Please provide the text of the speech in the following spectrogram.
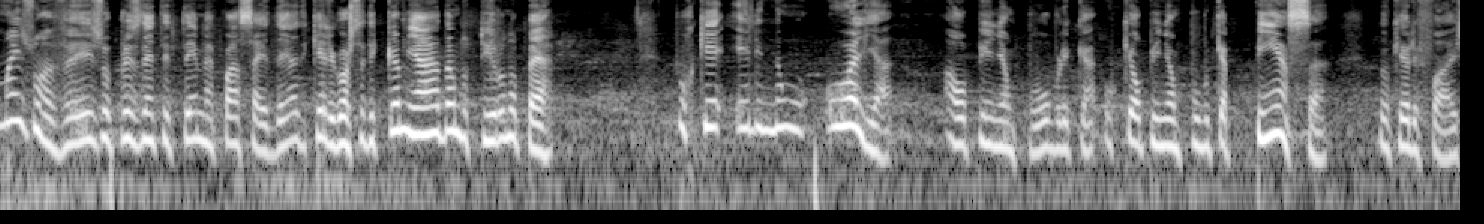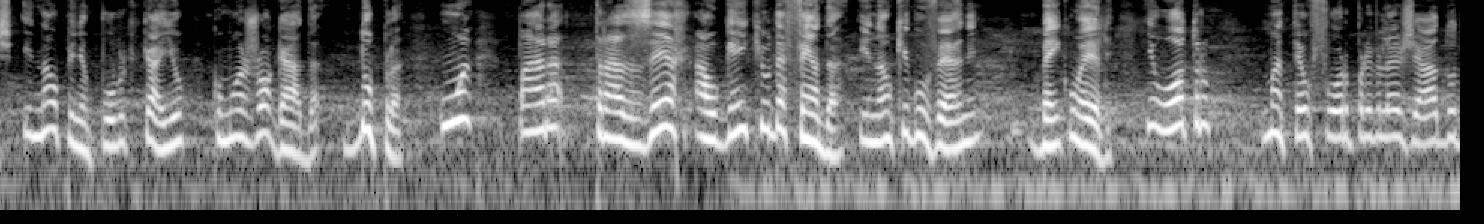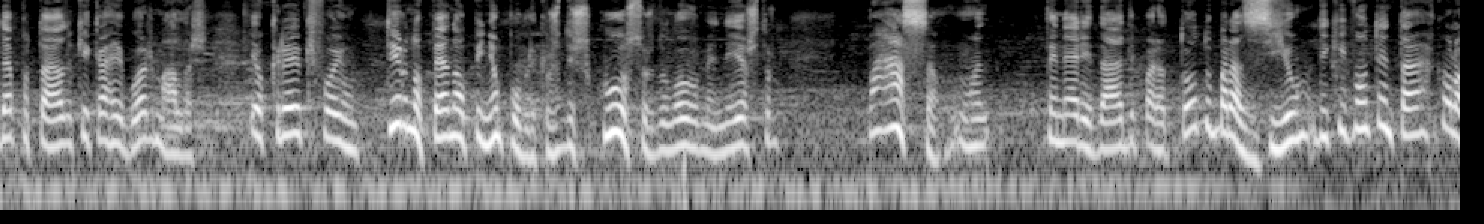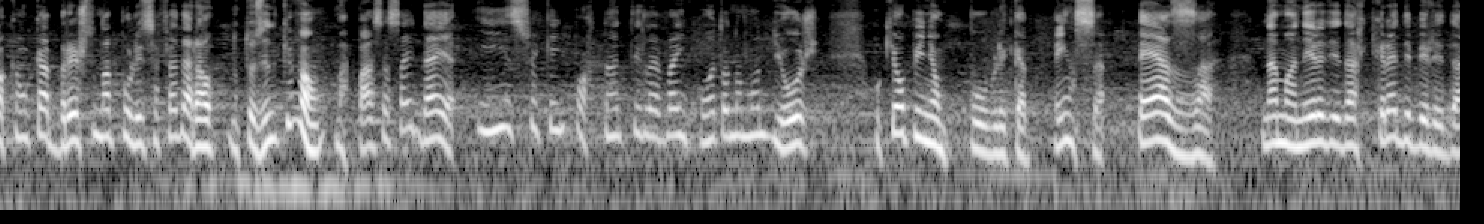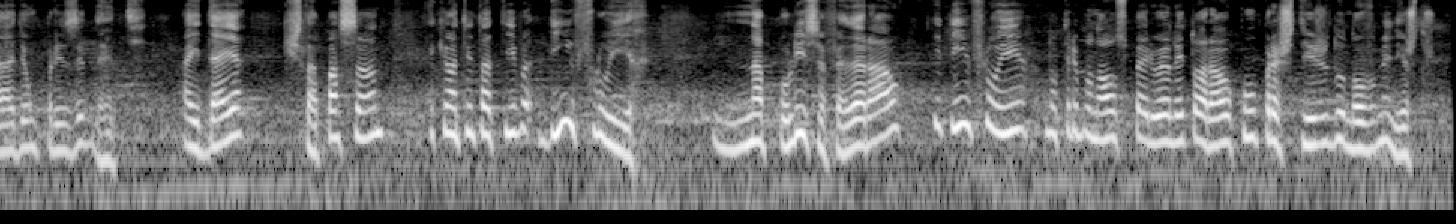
Mais uma vez, o presidente Temer passa a ideia de que ele gosta de caminhar dando tiro no pé. Porque ele não olha a opinião pública, o que a opinião pública pensa do que ele faz. E na opinião pública caiu como uma jogada dupla. Uma para trazer alguém que o defenda e não que governe bem com ele. E o outro manter o foro privilegiado do deputado que carregou as malas. Eu creio que foi um tiro no pé na opinião pública. Os discursos do novo ministro passam uma temeridade para todo o Brasil de que vão tentar colocar um cabresto na Polícia Federal. Não estou dizendo que vão, mas passa essa ideia. E isso é que é importante levar em conta no mundo de hoje. O que a opinião pública pensa, pesa na maneira de dar credibilidade a um presidente. A ideia que está passando é que é uma tentativa de influir na Polícia Federal e de influir no Tribunal Superior Eleitoral com o prestígio do novo ministro.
